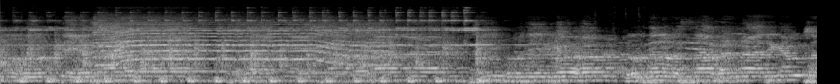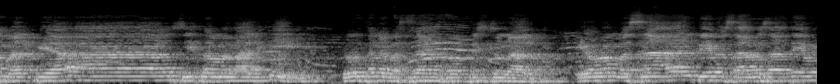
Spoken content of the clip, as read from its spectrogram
ముహూర్తే నూతనవస్త్రాభరణాదికం సమర్ప్య సీతమ్మ వారికి నూతన వస్త్రాలు సమర్పిస్తున్నారు ఏం వస్త్రాలు దేవ సామసా దేవో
